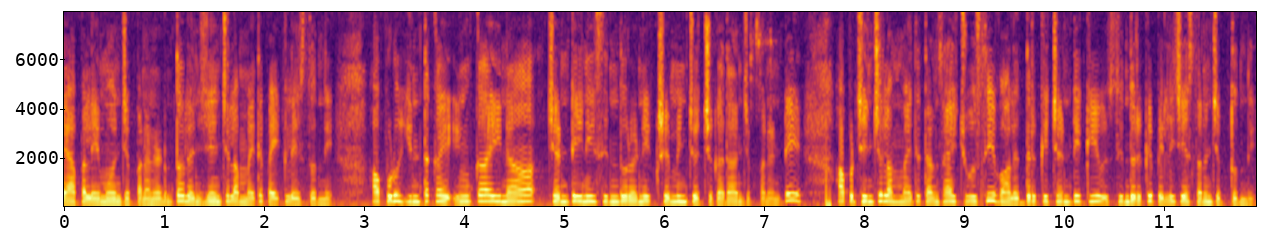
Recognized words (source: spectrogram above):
లేపలేమో అని చెప్పని అనడంతో చెంచలమ్మ అయితే పైకి లేస్తుంది. అప్పుడు ఇంతకై ఇంకా అయినా చంటిని సింధూరని క్షమించొచ్చు కదా అని చెప్పనంటే అప్పుడు చెంచులమ్మ అయితే తన సాయి చూసి వాళ్ళిద్దరికి చంటికి సింధూరికి పెళ్ళి చేస్తానని చెప్తుంది.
